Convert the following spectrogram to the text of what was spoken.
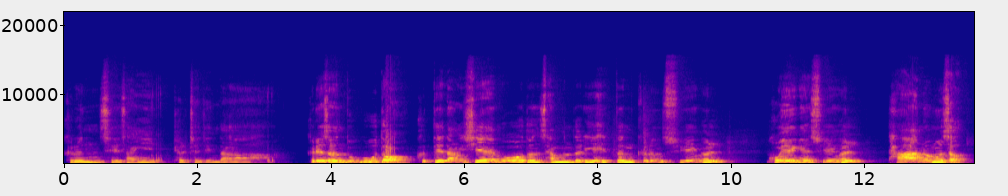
그런 세상이 펼쳐진다. 그래서 누구도 그때 당시에 모든 사문들이 했던 그런 수행을, 고행의 수행을 다 넘어서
